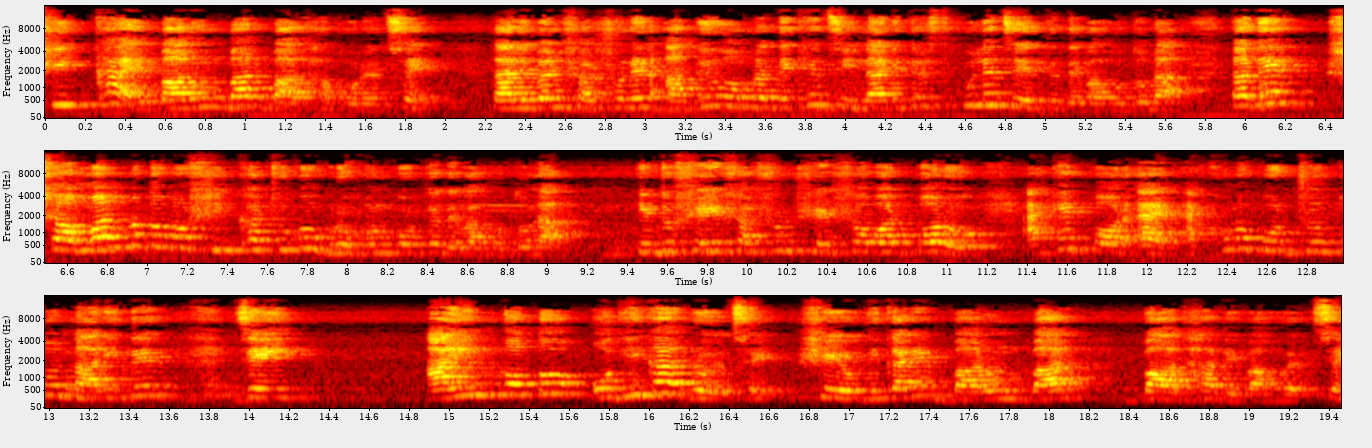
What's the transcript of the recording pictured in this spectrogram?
শিক্ষায় বারংবার বাধা পড়েছে। তালিবান শাসনের আগেও আমরা দেখেছি নারীদের স্কুলে যেতে দেওয়া হতো না। তাদের সামান্যতম শিক্ষাটুকু গ্রহণ করতে দেওয়া হতো না। কিন্তু সেই শাসন শেষ হওয়ার পরও একের পর এক এখনও পর্যন্ত নারীদের যেই আইনগত অধিকার রয়েছে, সেই অধিকারে বারংবার বাধা দেওয়া হয়েছে।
